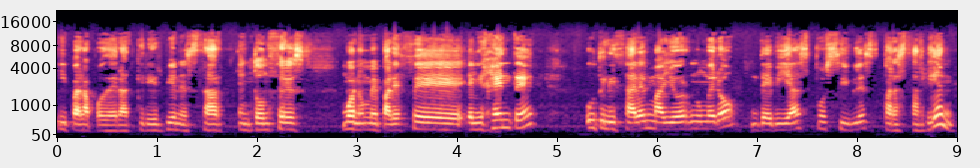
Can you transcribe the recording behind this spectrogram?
y para poder adquirir bienestar. Entonces, bueno, me parece inteligente utilizar el mayor número de vías posibles para estar bien.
